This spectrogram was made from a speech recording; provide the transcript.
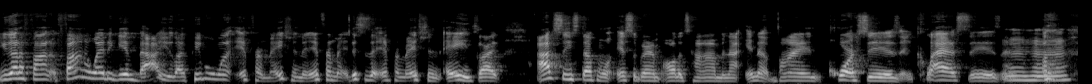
you got to find find a way to give value. Like people want information. The information. This is an information age. Like I see stuff on Instagram all the time, and I end up buying courses and classes and. Mm-hmm.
